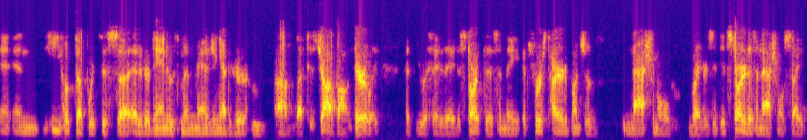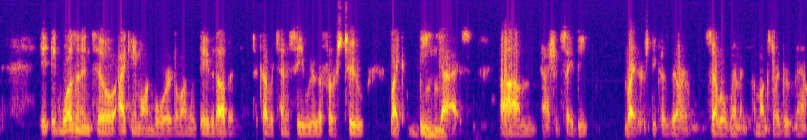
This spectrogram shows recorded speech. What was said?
and, and, he hooked up with this uh, editor, Dan Uthman, managing editor, who um, left his job voluntarily at USA Today to start this. And they at first hired a bunch of national writers. It, it started as a national site it, it, wasn't until I came on board along with David Ubben to cover Tennessee, we were the first two like beat mm-hmm. guys. Um, I should say beat writers because there are several women amongst our group now.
